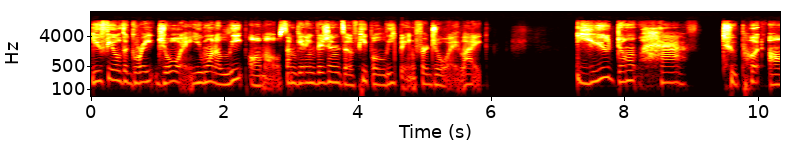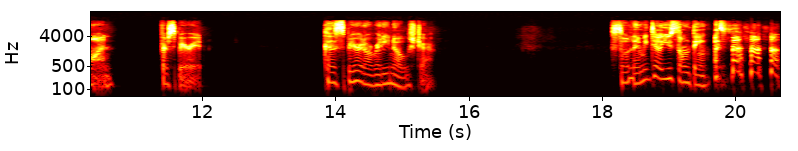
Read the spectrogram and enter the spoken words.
You feel the great joy. You want to leap almost. I'm getting visions of people leaping for joy. Like you don't have to put on for spirit because spirit already knows, Jack. So let me tell you something.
